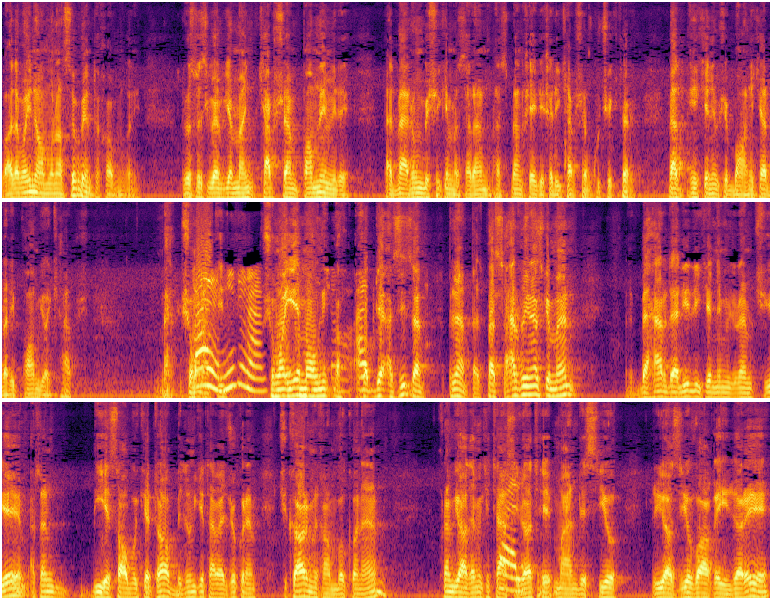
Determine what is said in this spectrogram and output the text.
و آدم های نامناسب رو انتخاب می‌کنید درست مثل که بگم من کفشم پام نمیره. بعد معلوم بشه که مثلا از من خیلی خیلی کفشم کوچکتره بعد این که نمیشه بهانه کرد برای پام یا کفش. شما بله،. شما یه ماونی خب ده عزیزم نه پس, پس حرف این است که من به هر دلیلی که نمی‌دونم چیه اصلا بی حساب و کتاب بدون که توجه کنم چی کار می‌خوام بکنم کنم یه آدمی که تحصیلات مهندسی و ریاضی و واقعی داره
